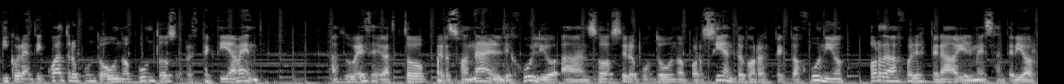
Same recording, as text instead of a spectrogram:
y 44.1 puntos respectivamente. A su vez, el gasto personal de julio avanzó 0.1% con respecto a junio, por debajo del esperado y el mes anterior.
